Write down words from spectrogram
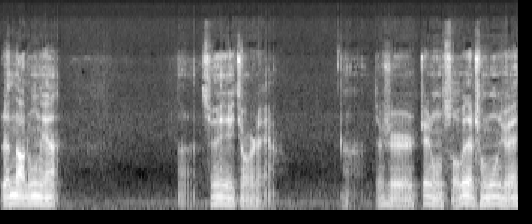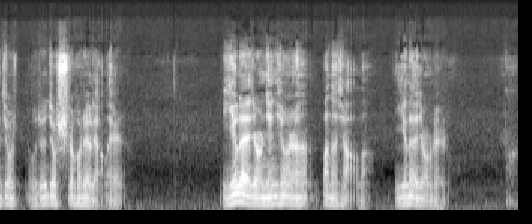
人到中年，啊，所以就是这样，啊，就是这种所谓的成功学，就我觉得就适合这两类人。一类就是年轻人半大小子，一类就是这种，啊，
